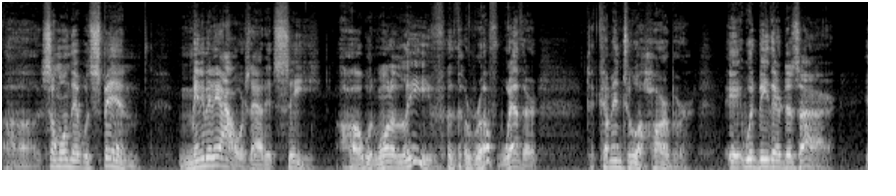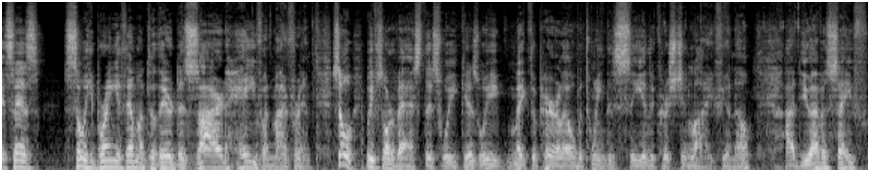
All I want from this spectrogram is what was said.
uh, someone that would spend many, many hours out at sea uh, would want to leave the rough weather to come into a harbor. It would be their desire. It says, so he bringeth them unto their desired haven, my friend. So we've sort of asked this week as we make the parallel between the sea and the Christian life, you know, uh, do you have a safe,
